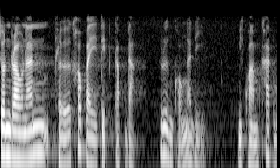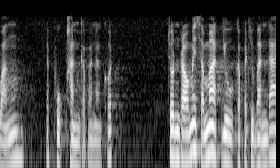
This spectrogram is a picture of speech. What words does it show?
จนเรานั้นเผลอเข้าไปติดกับดักเรื่องของอดีต มีความคาดหวังและผูกพันกับอนาคต จนเราไม่สามารถอยู่กับปัจจุบันได้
